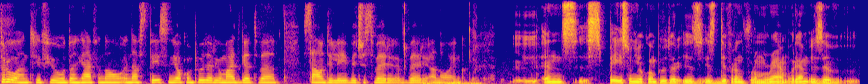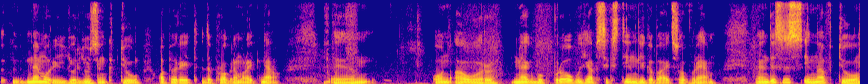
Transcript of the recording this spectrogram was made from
True, and if you don't have, you know, enough space in your computer, you might get the sound delay, which is very, very annoying. and space on your computer is is different from RAM. RAM is a memory you're using to operate the program right now. Um, on our MacBook Pro, we have 16 gigabytes of RAM, and this is enough to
